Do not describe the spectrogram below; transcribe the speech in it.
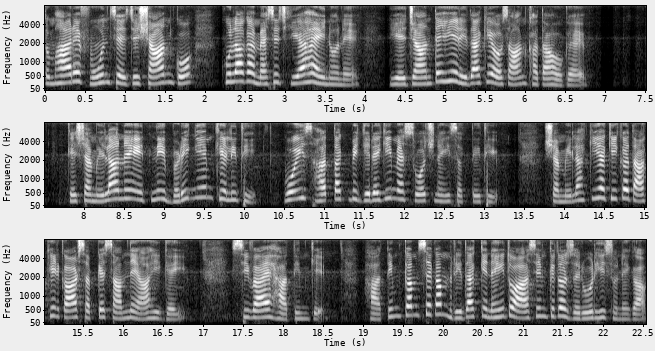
तुम्हारे फ़ोन से जीशान को खुला का मैसेज किया है इन्होंने। ये जानते ही रिदा के औसान खता हो गए कि शमीला ने इतनी बड़ी गेम खेली थी, वो इस हद तक भी गिरेगी मैं सोच नहीं सकती थी। शमीला की हकीकत आखिरकार सबके सामने आ ही गई, सिवाय हातिम के। हातिम कम से कम रिदा के नहीं तो आसिम की तो ज़रूर ही सुनेगा,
